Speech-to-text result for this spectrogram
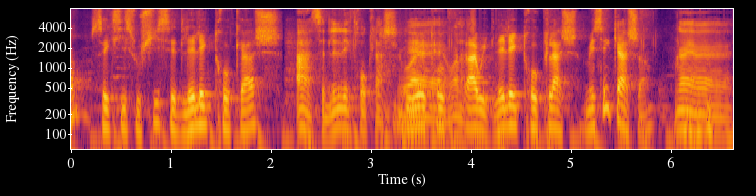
Effectivement, Sexy Sushi, c'est de l'électro-cash. Ah, c'est de l'électroclash. Ouais, voilà. Ah oui, l'électro-clash, mais c'est cash. Hein. Ouais, ouais, ouais.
